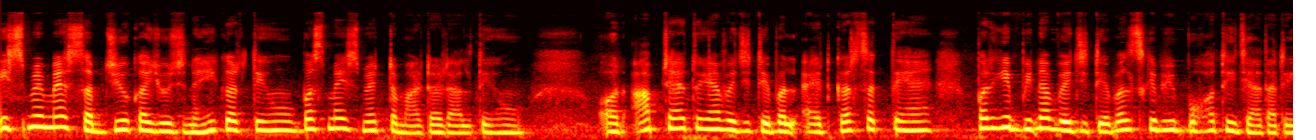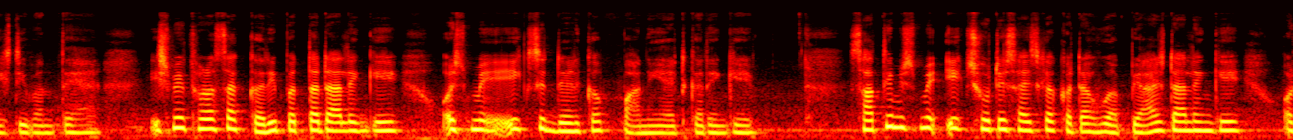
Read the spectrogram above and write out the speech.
इसमें मैं सब्जियों का यूज़ नहीं करती हूँ, बस मैं इसमें टमाटर डालती हूँ। और आप चाहे तो यहाँ वेजिटेबल ऐड कर सकते हैं, पर ये बिना वेजिटेबल्स के भी बहुत ही ज़्यादा टेस्टी बनते हैं। इसमें थोड़ा सा करी पत्ता डालेंगे और इसमें एक से डेढ़ कप पानी ऐड करेंगे। साथ ही हम इसमें एक छोटे साइज़ का कटा हुआ प्याज डालेंगे और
